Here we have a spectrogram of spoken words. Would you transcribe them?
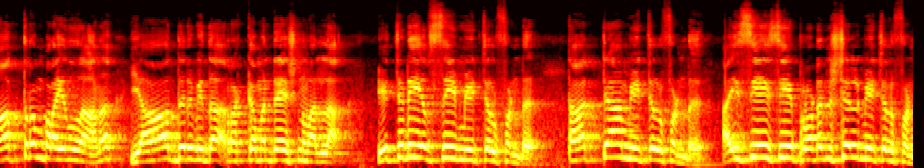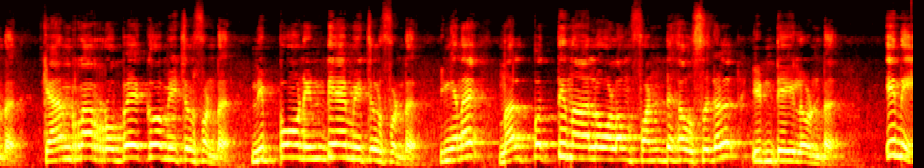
മാത്രം പറയുന്നതാണ് യാതൊരുവിധ റെക്കമെൻഡേഷനുമല്ല H D F C mutual fund. Tata mutual fund I C I C Prudential mutual fund Canara Robeco mutual fund Nippon India mutual fund ഇങ്ങനെ നാൽപ്പത്തിനാലോളം ഫണ്ട് ഹൗസുകൾ ഇന്ത്യയിലുണ്ട്. ഇനി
